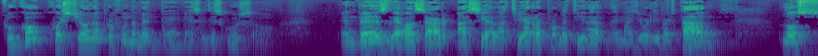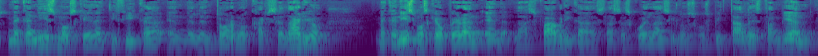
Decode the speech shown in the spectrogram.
Foucault cuestiona profundamente ese discurso. En vez de avanzar hacia la tierra prometida de mayor libertad, los mecanismos que identifica en el entorno carcelario, mecanismos que operan en las fábricas, las escuelas y los hospitales también,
